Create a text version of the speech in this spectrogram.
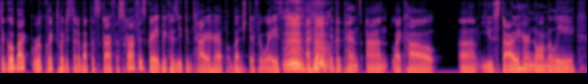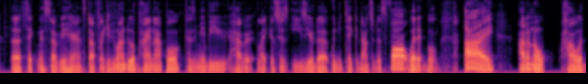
to go back real quick to what you said about the scarf, a scarf is great because you can tie your hair up a bunch of different ways. I feel like Mhm. it depends on like how um, you style your hair normally, the thickness of your hair and stuff. Like if you want to do a pineapple, because maybe you have it like it's just easier to when you take it down to just fall, wet it, boom. I I don't know how it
